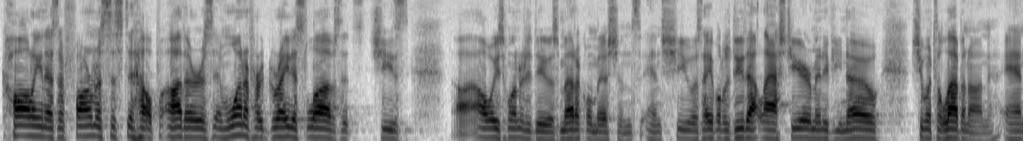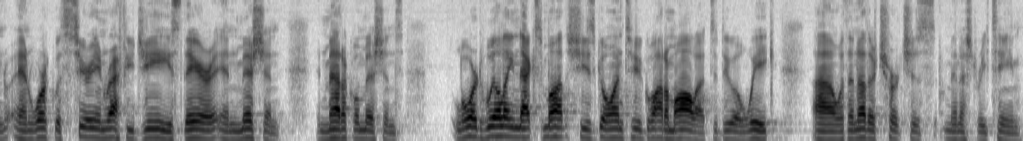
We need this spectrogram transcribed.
calling as a pharmacist to help others. And one of her greatest loves that she's uh, always wanted to do is medical missions. And she was able to do that last year. Many of you know she went to Lebanon and, and worked with Syrian refugees there in mission, in medical missions. Lord willing, next month she's going to Guatemala to do a week uh, with another church's ministry team.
